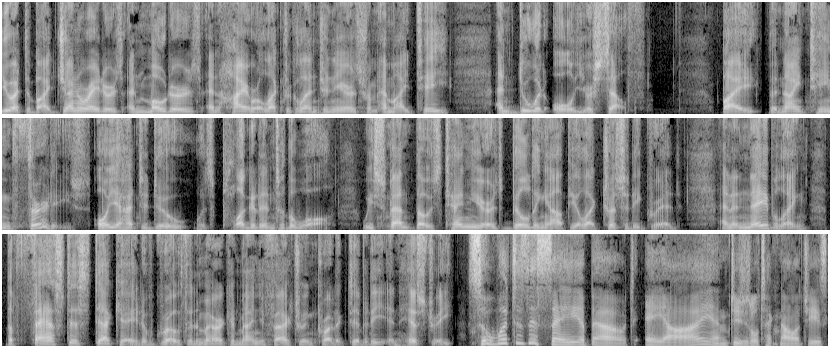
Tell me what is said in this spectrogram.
you had to buy generators and motors and hire electrical engineers from MIT and do it all yourself. By the 1930s, all you had to do was plug it into the wall. We spent those 10 years building out the electricity grid and enabling the fastest decade of growth in American manufacturing productivity in history. So, what does this say about AI and digital technologies?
